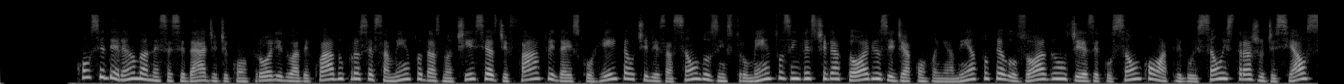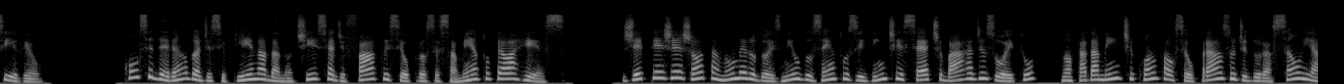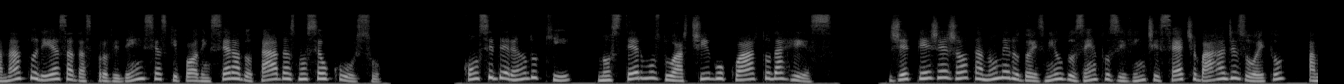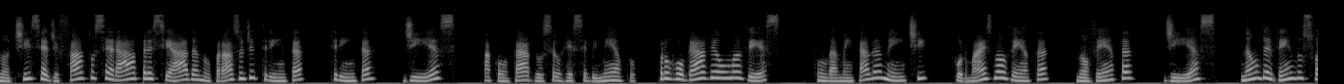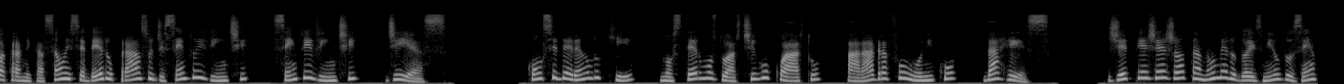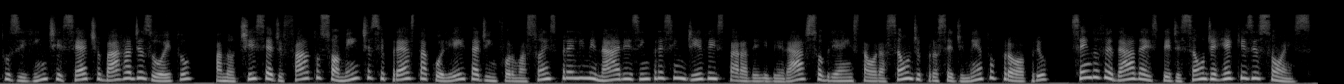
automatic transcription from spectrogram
considerando a necessidade de controle do adequado processamento das notícias de fato e da escorreita utilização dos instrumentos investigatórios e de acompanhamento pelos órgãos de execução com atribuição extrajudicial civil. Considerando a disciplina da notícia de fato e seu processamento pela res. GPGJ número 2227/18, notadamente quanto ao seu prazo de duração e à natureza das providências que podem ser adotadas no seu curso considerando que, nos termos do artigo 4 da Res. GPGJ nº 2227/18, a notícia de fato será apreciada no prazo de 30, 30 dias, a contar do seu recebimento, prorrogável uma vez, fundamentadamente, por mais 90, 90 dias, não devendo sua tramitação exceder o prazo de 120, 120 dias. Considerando que, nos termos do artigo 4 parágrafo único, da Res. GPGJ número 2227/18, a notícia de fato somente se presta à colheita de informações preliminares imprescindíveis para deliberar sobre a instauração de procedimento próprio, sendo vedada a expedição de requisições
